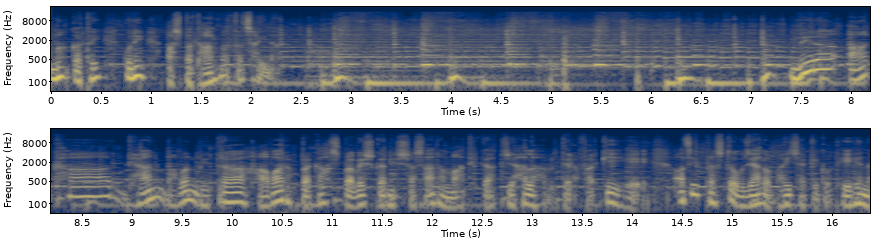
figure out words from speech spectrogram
म कतै कुनै अस्पतालमा त छैन। मेरा आँखा ध्यान भवनभित्र हावा र प्रकाश प्रवेश गर्ने ससाना माथिका च्यालाहरूतिर फर्किए। अझै प्रष्ट उज्यालो भइसकेको थिएन।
